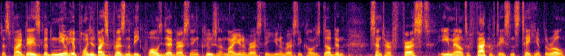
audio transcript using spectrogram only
just five days ago, the newly appointed Vice President of Equality, Diversity and Inclusion at my university, University College Dublin, sent her first email to faculty since taking up the role.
